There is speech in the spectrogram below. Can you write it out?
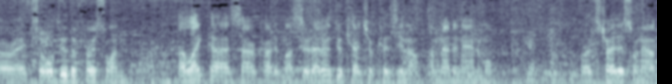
All right, so we'll do the first one. I like uh, sauerkraut and mustard. I don't do ketchup because, you know, I'm not an animal. Let's try this one out.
